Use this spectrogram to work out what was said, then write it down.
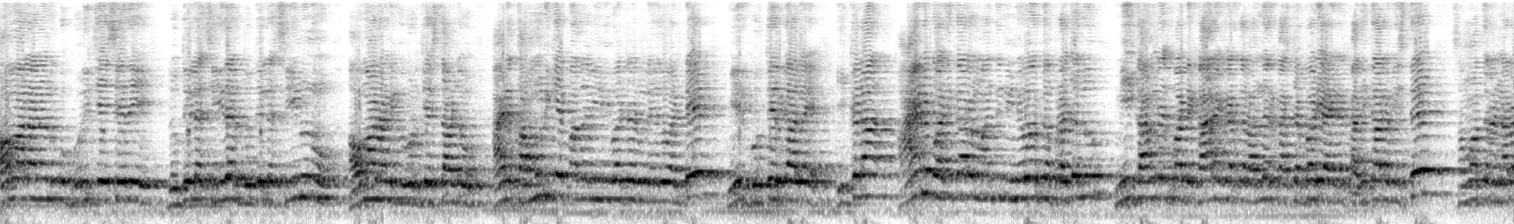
అవమానాలకు గురి చేసేది దుద్దిల్ల శ్రీధర్ దుద్దిల్ల శ్రీనును అవమానానికి గురి చేస్తాడు. ఆయన తమ్మునికే పదవి ఇవ్వటం లేదు అంటే మీరు గుర్తెరగాలి. ఇక్కడ ఆయనకు అధికారం మంది నియోజకవర్గ ప్రజలు మీ కాంగ్రెస్ పార్టీ కార్యకర్తలు అందరూ కష్టపడి ఆయనకు అధికారం ఇస్తే సంవత్సరంన్నర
